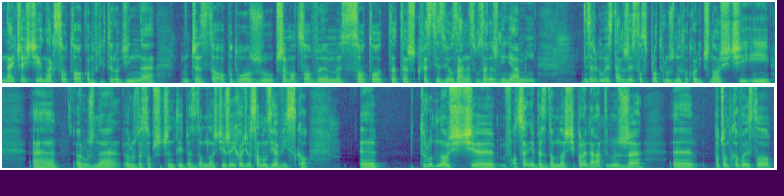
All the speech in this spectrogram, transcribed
najczęściej jednak są to konflikty rodzinne, często o podłożu przemocowym, są to te też kwestie związane z uzależnieniami. Z reguły jest tak, że jest to splot różnych okoliczności i e, różne, różne są przyczyny tej bezdomności. Jeżeli chodzi o samo zjawisko, e, trudność w ocenie bezdomności polega na tym, że początkowo jest to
